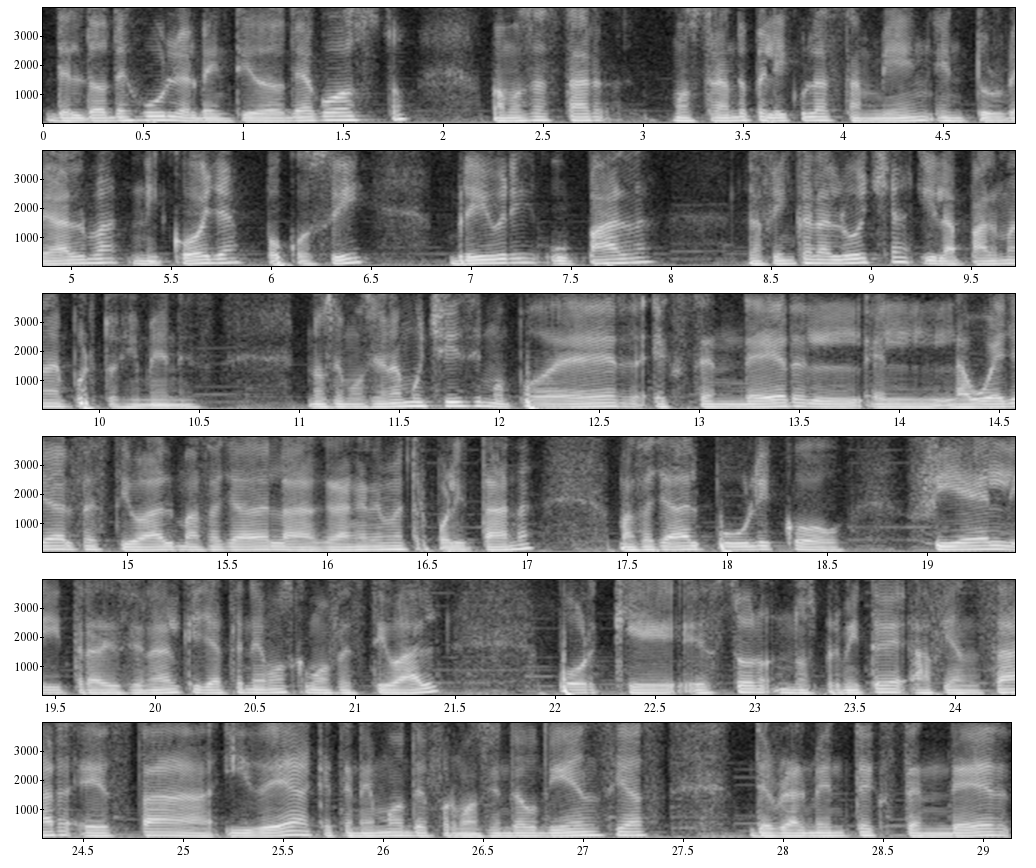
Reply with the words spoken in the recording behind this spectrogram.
del 2 de julio al 22 de agosto, vamos a estar mostrando películas también en Turbealba, Nicoya, Pocosí, Bribri, Upala, La Finca La Lucha y La Palma de Puerto Jiménez. Nos emociona muchísimo poder extender la huella del festival más allá de la gran área metropolitana, más allá del público fiel y tradicional que ya tenemos como festival porque esto nos permite afianzar esta idea que tenemos de formación de audiencias, de realmente extender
